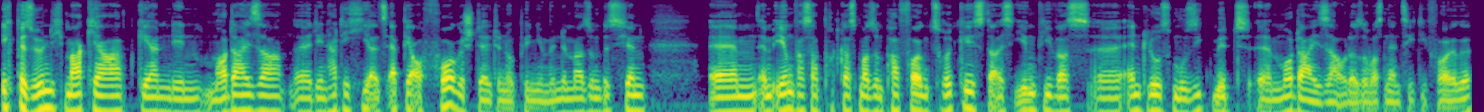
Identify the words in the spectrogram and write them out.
Ich persönlich mag ja gern den Modizer. Äh, den hatte ich hier als App ja auch vorgestellt in Opinion. Wenn du mal so ein bisschen ähm, im Irgendwasser Podcast mal so ein paar Folgen zurückgehst, da ist irgendwie was äh, endlos Musik mit äh, Modizer oder sowas nennt sich die Folge.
